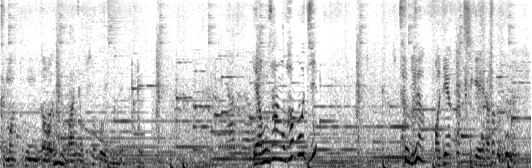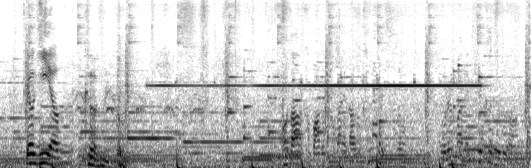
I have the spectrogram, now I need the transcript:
그만큼 떨어져. 얼굴 많이 없어 보이는데? 영상 화보집? 두 분. 어디가 꽂히게요? 여기요. 그렇네. 어, 나 아까 맞아. 가방에 나도 카메라 있어. 오랜만에 필카 들고 나왔다.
